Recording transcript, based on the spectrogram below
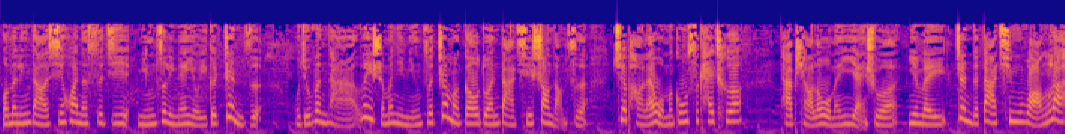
我们领导新换的司机名字里面有一个“镇”字，我就问他为什么你名字这么高端大气上档次，却跑来我们公司开车？他瞟了我们一眼说：“因为朕的大清亡了。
